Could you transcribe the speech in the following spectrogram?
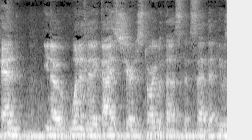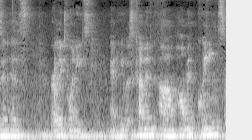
And you know, one of the guys shared a story with us that said that he was in his early twenties and he was coming um, home in Queens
